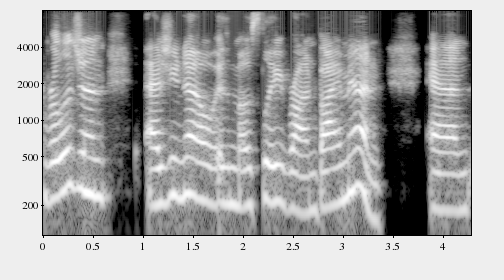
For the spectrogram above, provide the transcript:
Religion, as you know, is mostly run by men. And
